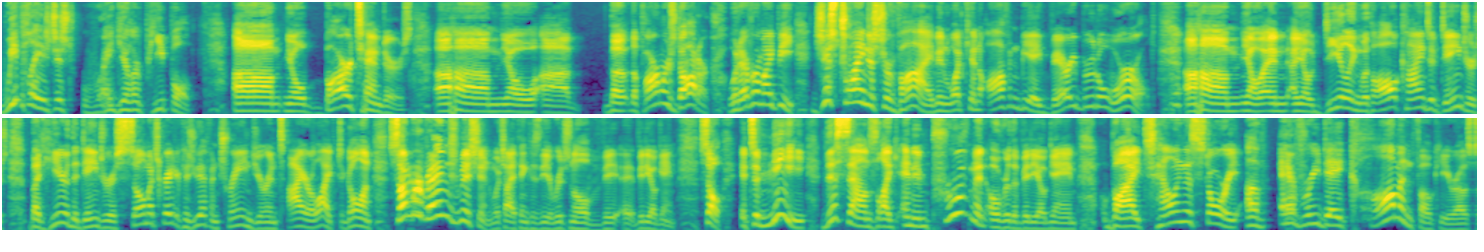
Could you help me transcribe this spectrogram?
we play as just regular people, um, you know, bartenders, um, you know, uh, the, the farmer's daughter, whatever it might be, just trying to survive in what can often be a very brutal world. Um, you know, and you know, dealing with all kinds of dangers. But here the danger is so much greater because you haven't trained your entire life to go on some revenge mission, which I think is the original vi- uh, video game. So to me, this sounds like an improvement over the video game by telling the story of everyday common folk heroes,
